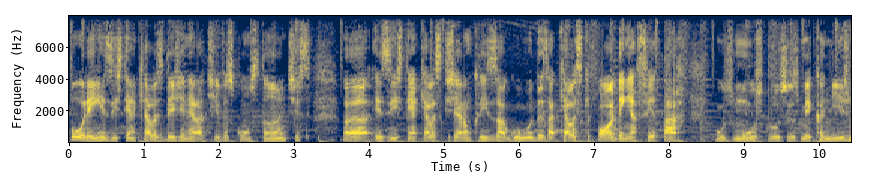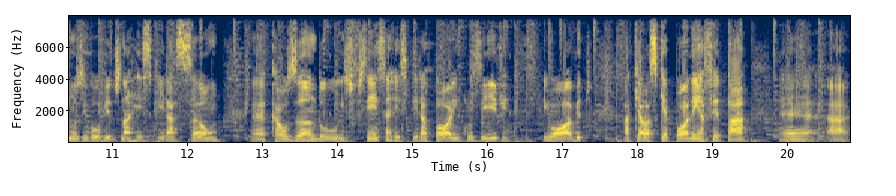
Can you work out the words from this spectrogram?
porém existem aquelas degenerativas constantes, uh, existem aquelas que geram crises agudas, aquelas que podem afetar os músculos e os mecanismos envolvidos na respiração, é, causando insuficiência respiratória, inclusive, e óbito, aquelas que podem afetar é, a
